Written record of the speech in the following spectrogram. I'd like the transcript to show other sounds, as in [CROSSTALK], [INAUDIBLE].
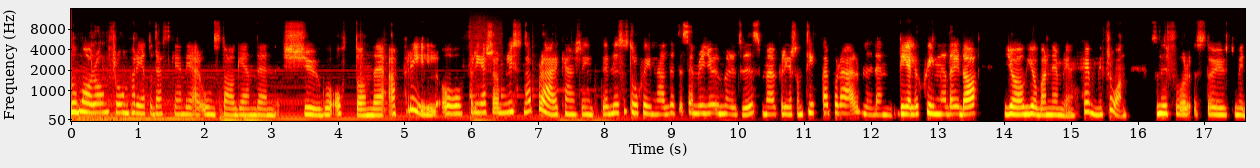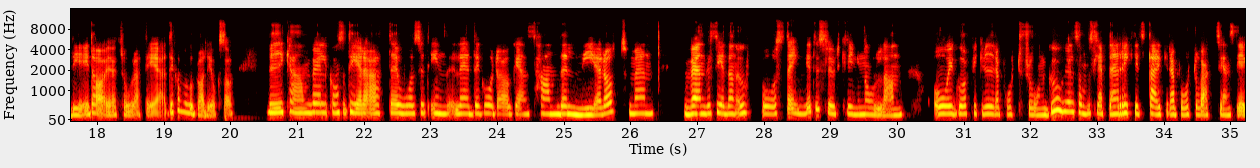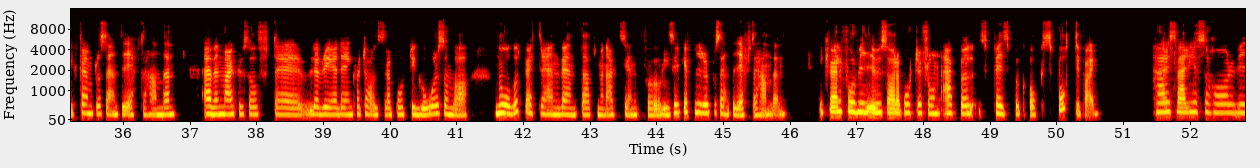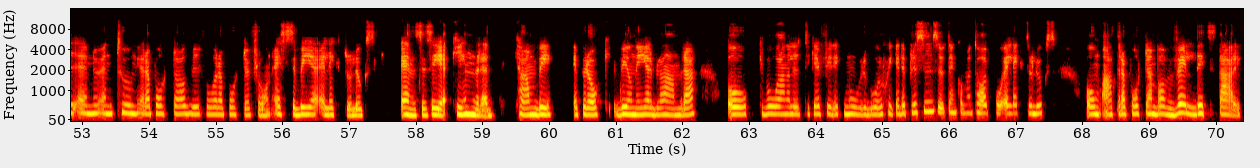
God morgon från Paretodesken. Det är onsdagen den 28 april och för er som lyssnar på det här kanske inte blir så stor skillnad. Lite sämre ljud möjligtvis, men för er som tittar på det här blir det en del skillnader idag. Jag jobbar nämligen hemifrån så ni får stå ut med det idag. Jag tror att det, det kommer gå bra det också. Vi kan väl konstatera att eh, Wall Street inledde gårdagens handel neråt, men vände sedan upp och stängde till slut kring nollan. Och igår fick vi rapport från Google som släppte en riktigt stark rapport och aktien steg 5% i efterhanden. Även Microsoft eh, levererade en kvartalsrapport igår som var något bättre än väntat men aktien föll cirka 4 i efterhanden. Ikväll får vi USA-rapporter från Apple, Facebook och Spotify. Här i Sverige så har vi ännu en tung rapportdag. Vi får rapporter från SCB, Electrolux, NCC, Kindred, Kambi, Epiroc, Veoneer bland andra. Och vår analytiker Fredrik Morgård skickade precis ut en kommentar på Electrolux om att rapporten var väldigt stark.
